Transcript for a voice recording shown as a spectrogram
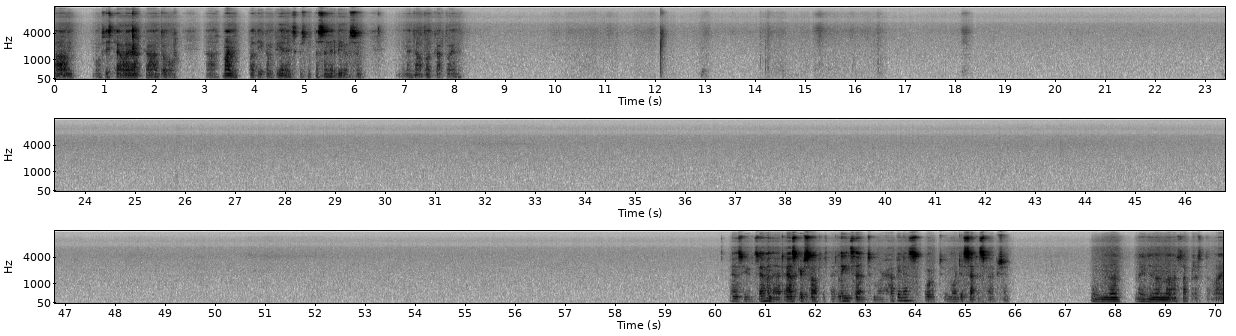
um, mūsu iztēlē ar kādu uh, man patīkamu pieredzi, kas mums nesen ir bijusi, un mentāli to atkārtojam. As you examine that, ask yourself if that leads then to more happiness or to more dissatisfaction. Un mēģinam uh, saprast, vai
